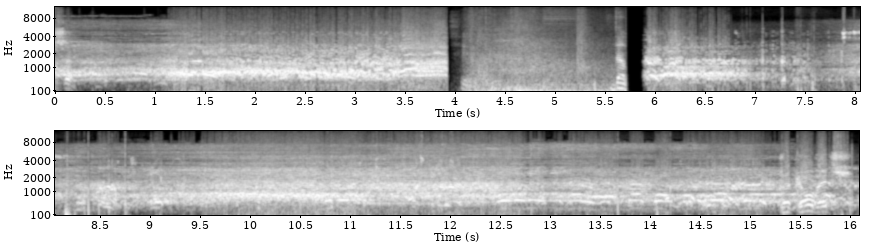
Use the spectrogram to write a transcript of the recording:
Two, the Pekovic.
